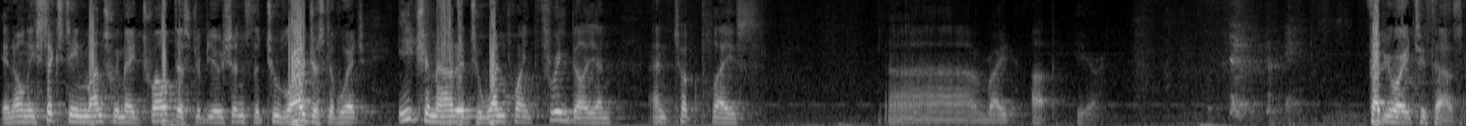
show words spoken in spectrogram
In only 16 months, we made 12 distributions, the two largest of which each amounted to 1.3 billion and took place uh, right up here. February 2000.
